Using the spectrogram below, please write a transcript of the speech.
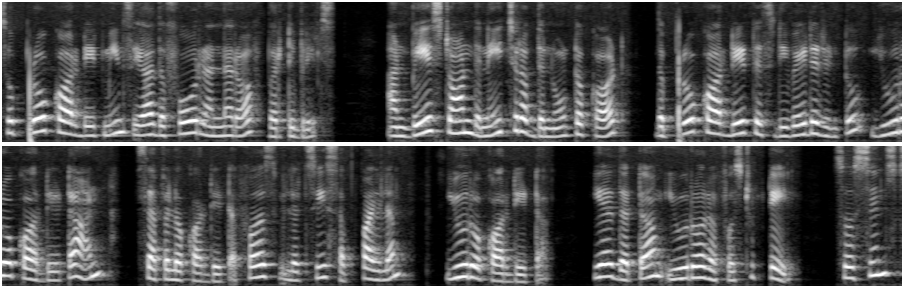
So, prochordate means they are the forerunner of vertebrates. And based on the nature of the notochord, the prochordate is divided into urochordata and cephalochordata. First, let's see subphylum urochordata. Here, the term uro refers to tail. So, since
